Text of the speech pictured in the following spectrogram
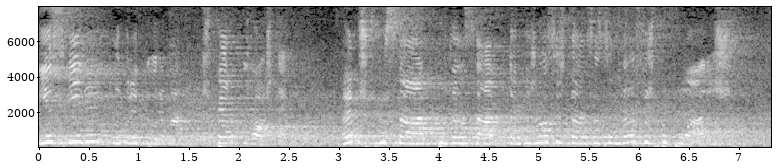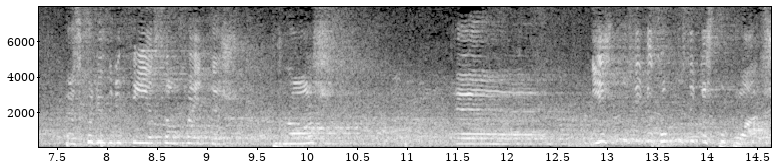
e a seguir outra turma. Espero que gostem. Vamos começar por dançar. Portanto, as nossas danças são danças populares. As coreografias são feitas por nós. Eh, e as músicas são músicas populares.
